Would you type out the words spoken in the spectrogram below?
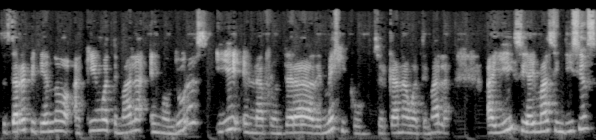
se está repitiendo aquí en Guatemala, en Honduras y en la frontera de México, cercana a Guatemala. Allí sí hay más indicios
